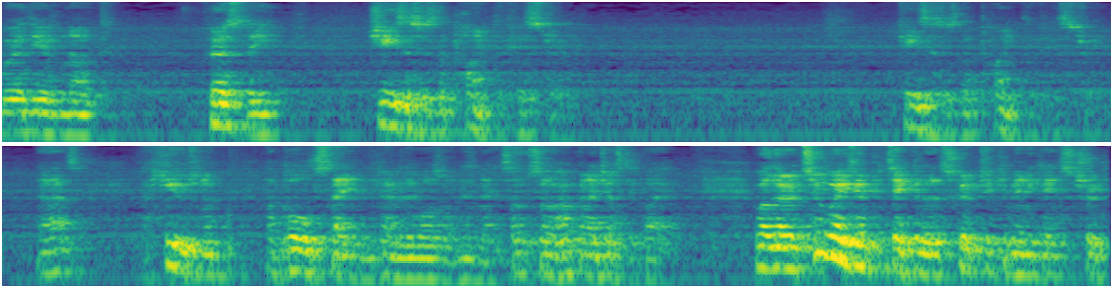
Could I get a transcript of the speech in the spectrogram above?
worthy of note. Firstly, Jesus is the point of history. Jesus is the point of history. Now that's a huge, a bold statement if ever there was one, isn't it? So, so how can I justify it? Well, there are two ways in particular that Scripture communicates truth.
